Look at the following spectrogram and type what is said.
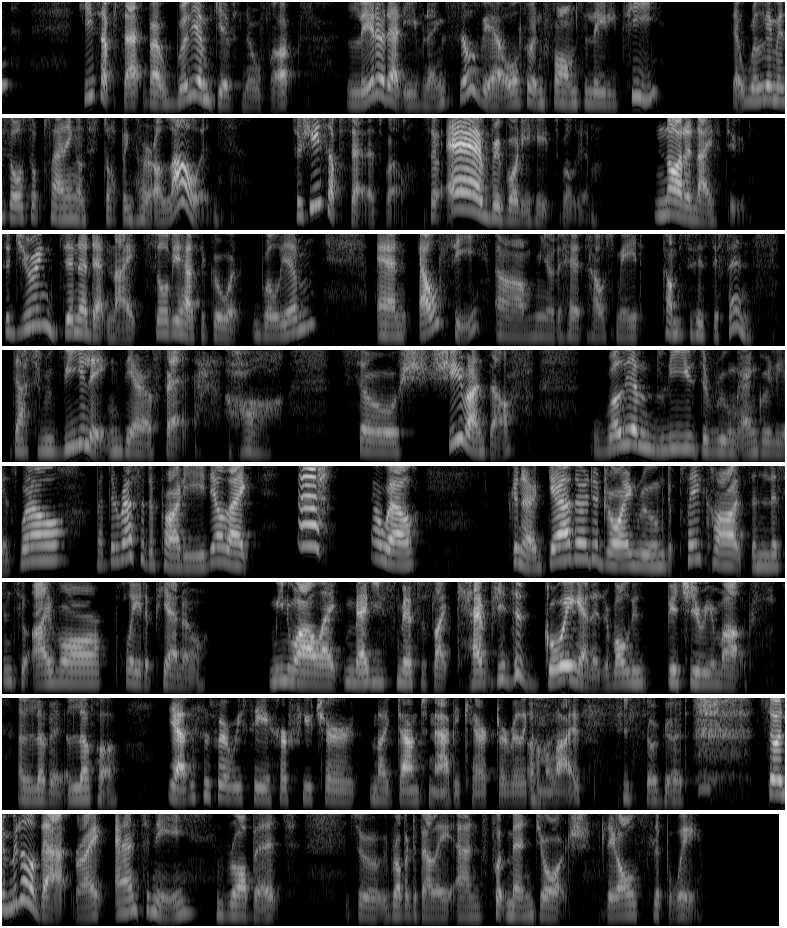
He's upset, but William gives no fucks. Later that evening, Sylvia also informs Lady T that William is also planning on stopping her allowance. So she's upset as well. So everybody hates William. Not a nice dude. So during dinner that night, Sylvia has a go at William, and Elsie, um, you know, the head housemaid, comes to his defense, thus revealing their affair. Ah. So she runs off. William leaves the room angrily as well, but the rest of the party, they're like, eh, oh well. Gonna gather the drawing room to play cards and listen to Ivor play the piano. Meanwhile, like Maggie Smith is like, she's just going at it with all these bitchy remarks. I love it. I love her. Yeah, this is where we see her future, like Downton Abbey character, really come oh, alive. She's so good. So in the middle of that, right, Anthony, Robert, so Robert DeValley, and footman George, they all slip away.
